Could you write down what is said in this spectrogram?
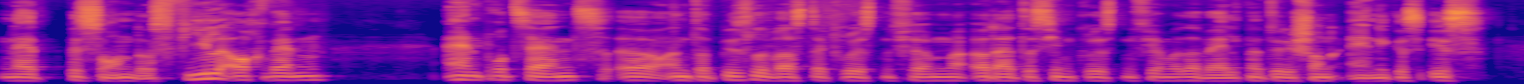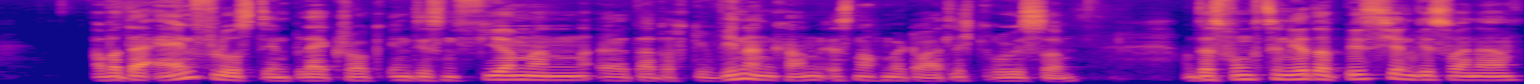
nicht besonders viel, auch wenn ein Prozent äh, und ein bisschen was der größten Firma oder der siebtgrößten Firma der Welt natürlich schon einiges ist. Aber der Einfluss, den BlackRock in diesen Firmen äh, dadurch gewinnen kann, ist nochmal deutlich größer. Und das funktioniert ein bisschen wie so eine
